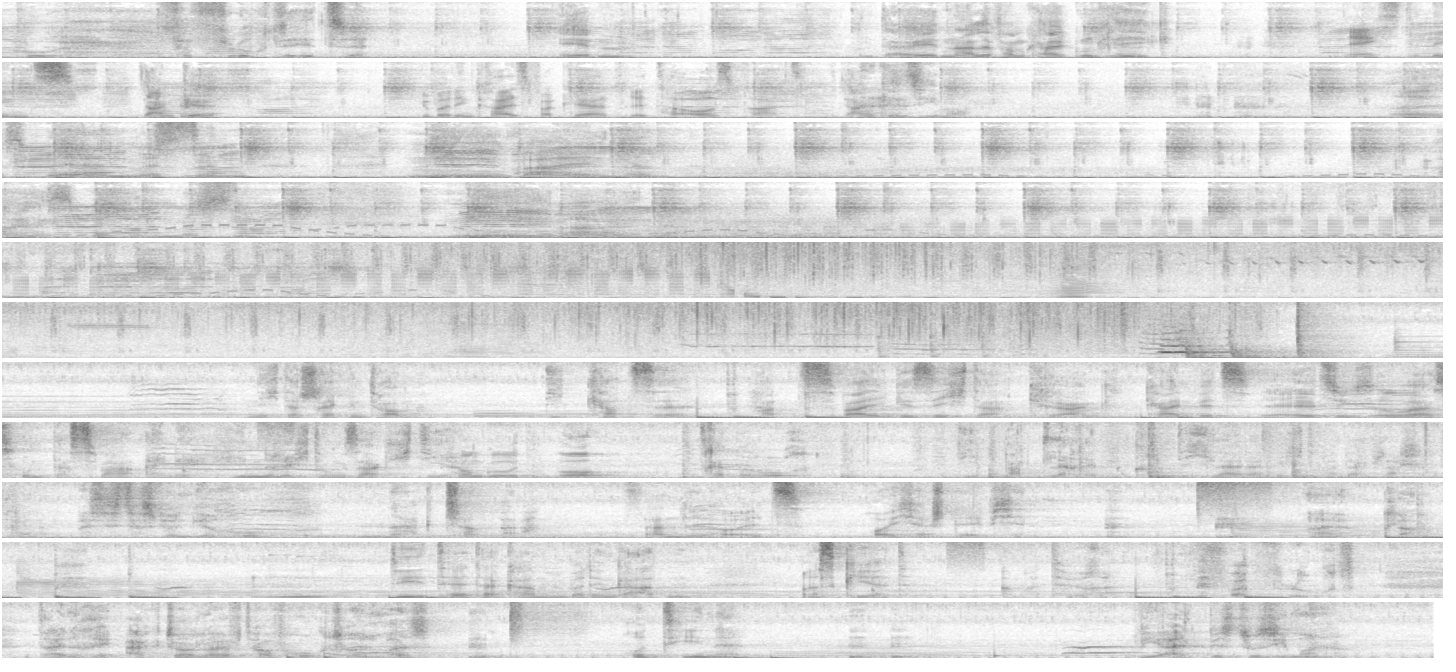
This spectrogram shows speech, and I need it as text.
Puh, verfluchte Hitze. Eben. Und da reden alle vom Kalten Krieg. Nächste links. Danke. Über den Kreisverkehr, dritte Ausfahrt. Danke, Simon. Eisbären müssen nie weinen. Erschrecken, Tom. Die Katze hat zwei Gesichter. Krank. Kein Witz. Wer hält sich sowas? Und das war eine Hinrichtung, sag ich dir. Schon gut. Wo? Treppe hoch. Die Butlerin konnte ich leider nicht von der Flasche trennen. Was ist das für ein Geruch? Nacktjumper. Sandelholz. Räucherstäbchen. Ah ja, klar. Die Täter kamen über den Garten. Maskiert. Amateure. Verflucht. Dein Reaktor läuft auf Hochtouren, was? Routine. Wie alt bist du, Simon?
